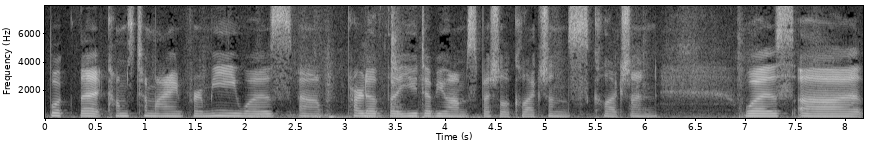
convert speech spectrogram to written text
book that comes to mind for me was uh, part of the UWM Special Collections collection. Was uh,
